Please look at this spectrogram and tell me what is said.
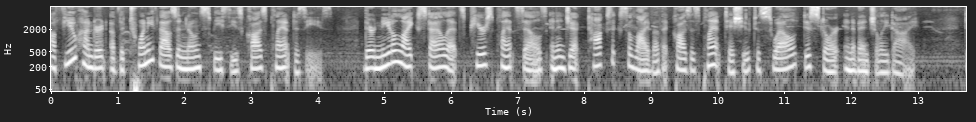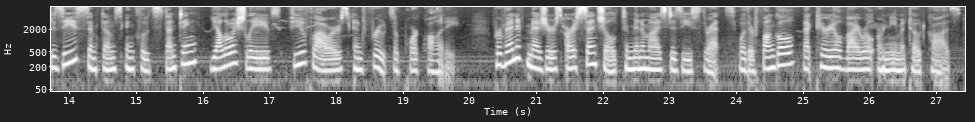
A few hundred of the 20,000 known species cause plant disease. Their needle like stylets pierce plant cells and inject toxic saliva that causes plant tissue to swell, distort, and eventually die. Disease symptoms include stunting, yellowish leaves, few flowers, and fruits of poor quality. Preventive measures are essential to minimize disease threats, whether fungal, bacterial, viral, or nematode caused.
